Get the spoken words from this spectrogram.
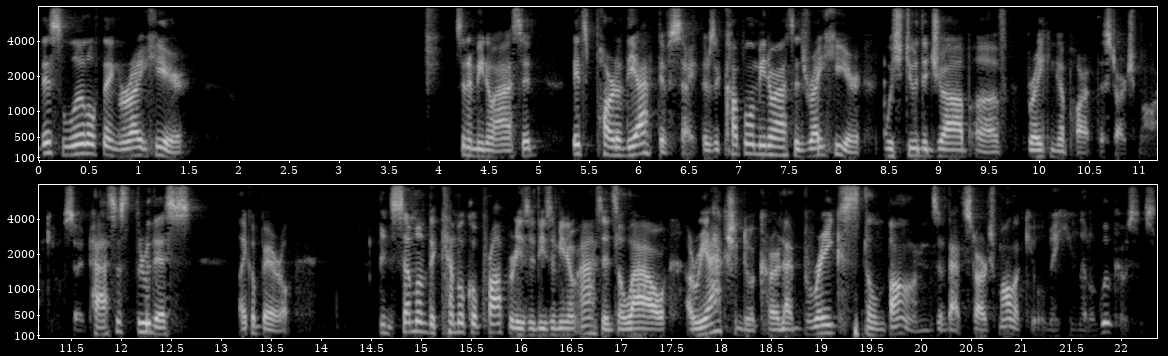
this little thing right here, it's an amino acid. It's part of the active site. There's a couple amino acids right here which do the job of breaking apart the starch molecule. So it passes through this like a barrel. And some of the chemical properties of these amino acids allow a reaction to occur that breaks the bonds of that starch molecule, making little glucoses.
